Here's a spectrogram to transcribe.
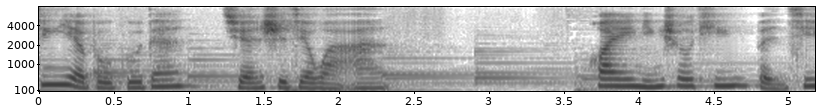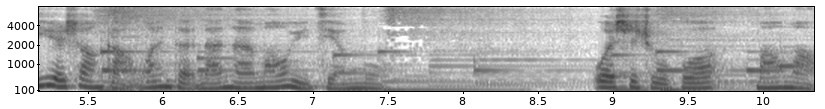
今夜不孤单，全世界晚安。欢迎您收听本期《月上港湾》的喃喃猫语节目，我是主播猫猫。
